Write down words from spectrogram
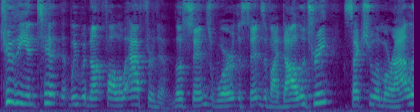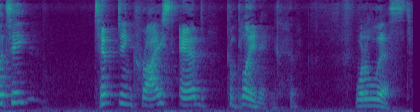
to the intent that we would not follow after them. Those sins were the sins of idolatry, sexual immorality, tempting Christ, and complaining. what a list.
